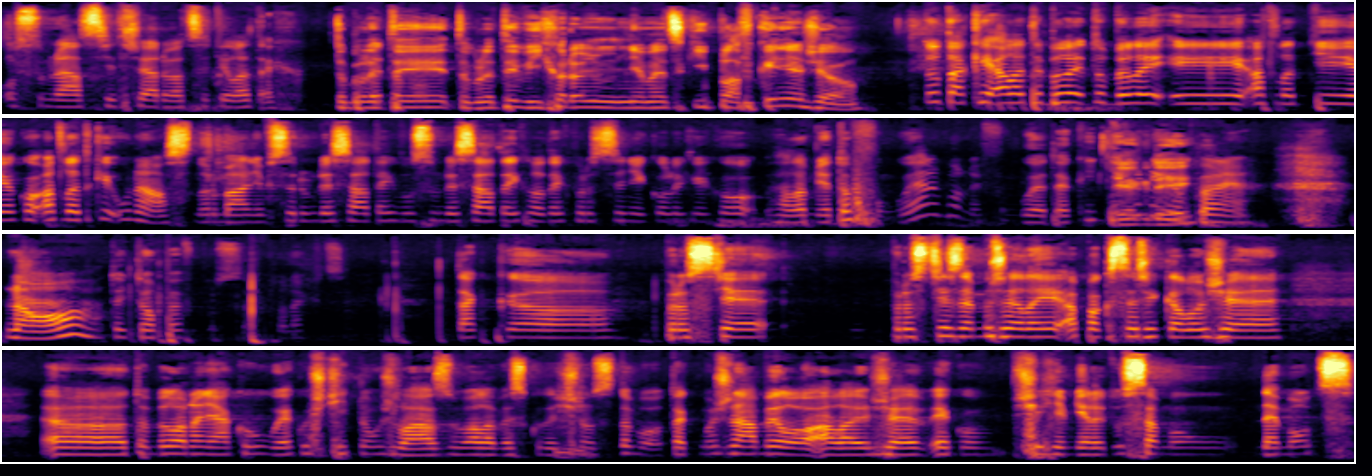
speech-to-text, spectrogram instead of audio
18, 23 letech. To byly ty, to byly ty východoněmecký plavkyně, že jo? To taky, ale to byly, to byly i atleti, jako atletky u nás. Normálně v 70. 80. letech prostě několik jako, hele, mě to funguje nebo nefunguje? Jak divný úplně. No, teď to mám v puse, to nechci. Tak uh, prostě, prostě zemřeli a pak se říkalo, že uh, to bylo na nějakou jako štítnou žlázu, ale ve skutečnosti, nebo tak možná bylo, ale že jako všichni měli tu samou nemoc,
